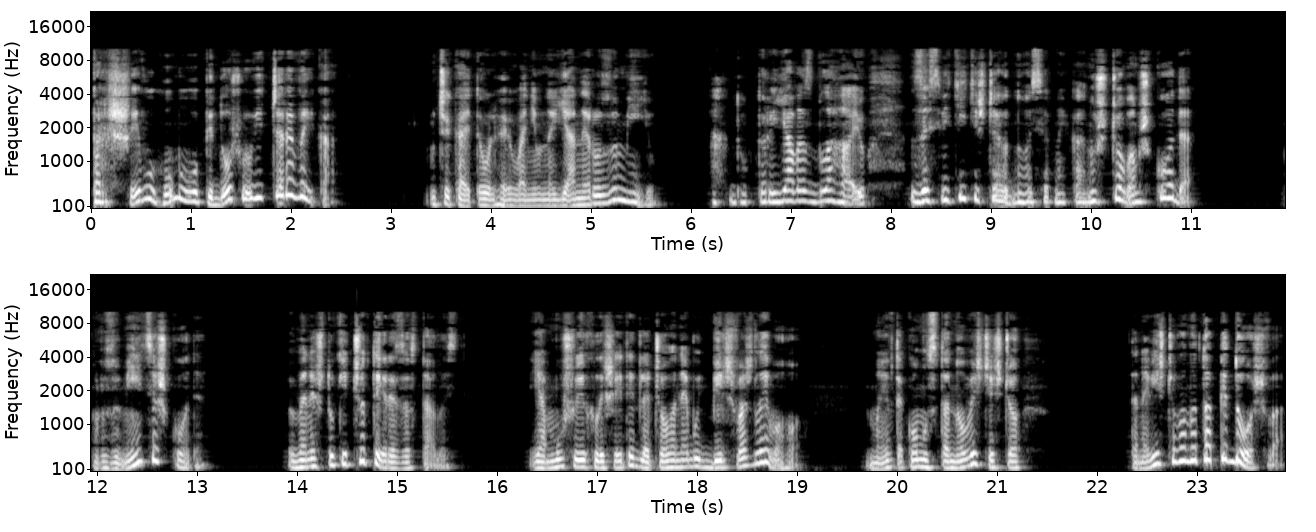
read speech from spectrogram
паршиву гумову підошву від черевика? Чекайте, Ольга Іванівна, я не розумію. Докторе, я вас благаю, засвітіть іще одного сірника. Ну що вам шкода? Розуміється, шкода. В мене штуки чотири зосталось. Я мушу їх лишити для чого-небудь більш важливого. Ми в такому становищі, що. Та навіщо вам ота підошва?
